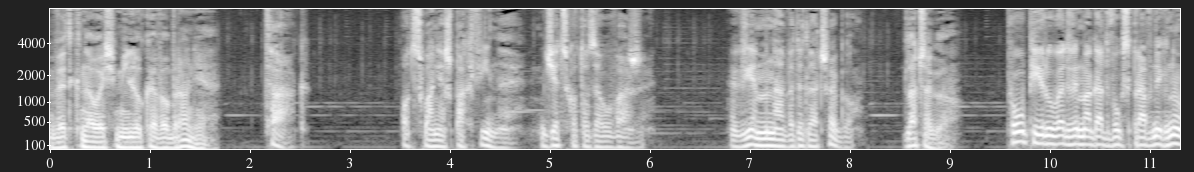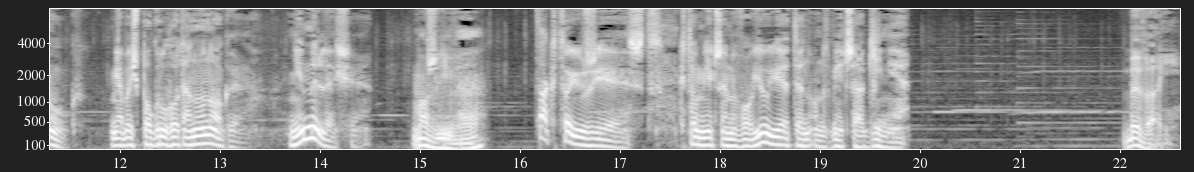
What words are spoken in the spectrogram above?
Wytknąłeś mi lukę w obronie. Tak. Odsłaniasz pachwiny, dziecko to zauważy. Wiem nawet dlaczego. Dlaczego? Półpiruet wymaga dwóch sprawnych nóg. Miałeś pogruchotaną nogę. Nie mylę się. Możliwe. Tak to już jest. Kto mieczem wojuje, ten od miecza ginie. Bywaj.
